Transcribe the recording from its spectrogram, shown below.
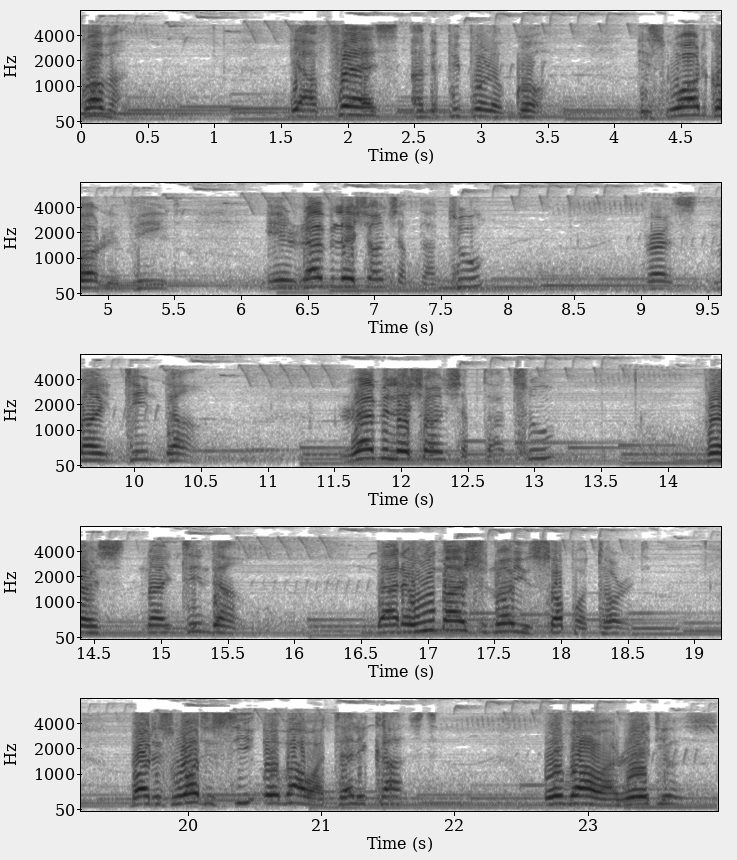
govern the affairs and the people of God. Is what God revealed in Revelation chapter 2, verse 19 down. Revelation chapter 2, verse 19 down. That a woman should not usurp authority. But it's what you see over our telecast, over our radios,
